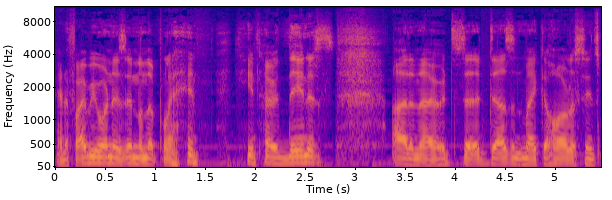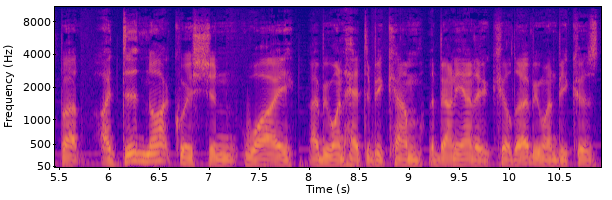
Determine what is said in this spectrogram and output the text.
And if Obi Wan is in on the plan, you know, then it's, I don't know, it's, uh, it doesn't make a whole lot of sense. But I did not question why Obi Wan had to become the bounty hunter who killed Obi Wan because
